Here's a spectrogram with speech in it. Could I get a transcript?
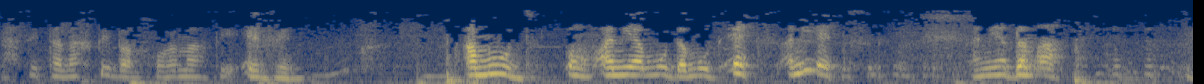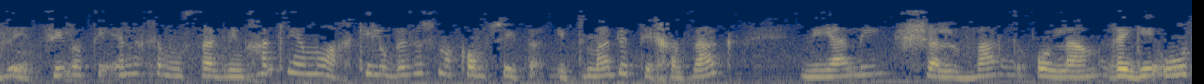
ואז התהלכתי ברחוב, אמרתי, אבן. עמוד, או, אני עמוד, עמוד, עץ, אני עץ, אני אדמה. זה הציל אותי, אין לכם מושג, נמחק לי המוח, כאילו באיזשהו מקום שהתמדתי חזק, נהיה לי שלוות עולם, רגיעות,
